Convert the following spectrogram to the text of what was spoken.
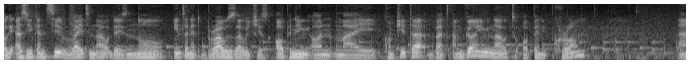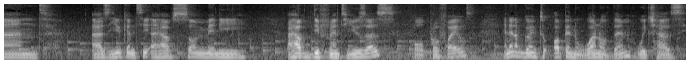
okay as you can see right now there is no internet browser which is opening on my computer but i'm going now to open chrome. And as you can see i have so many i have different users or profiles. And then i'm going to open one of them which has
